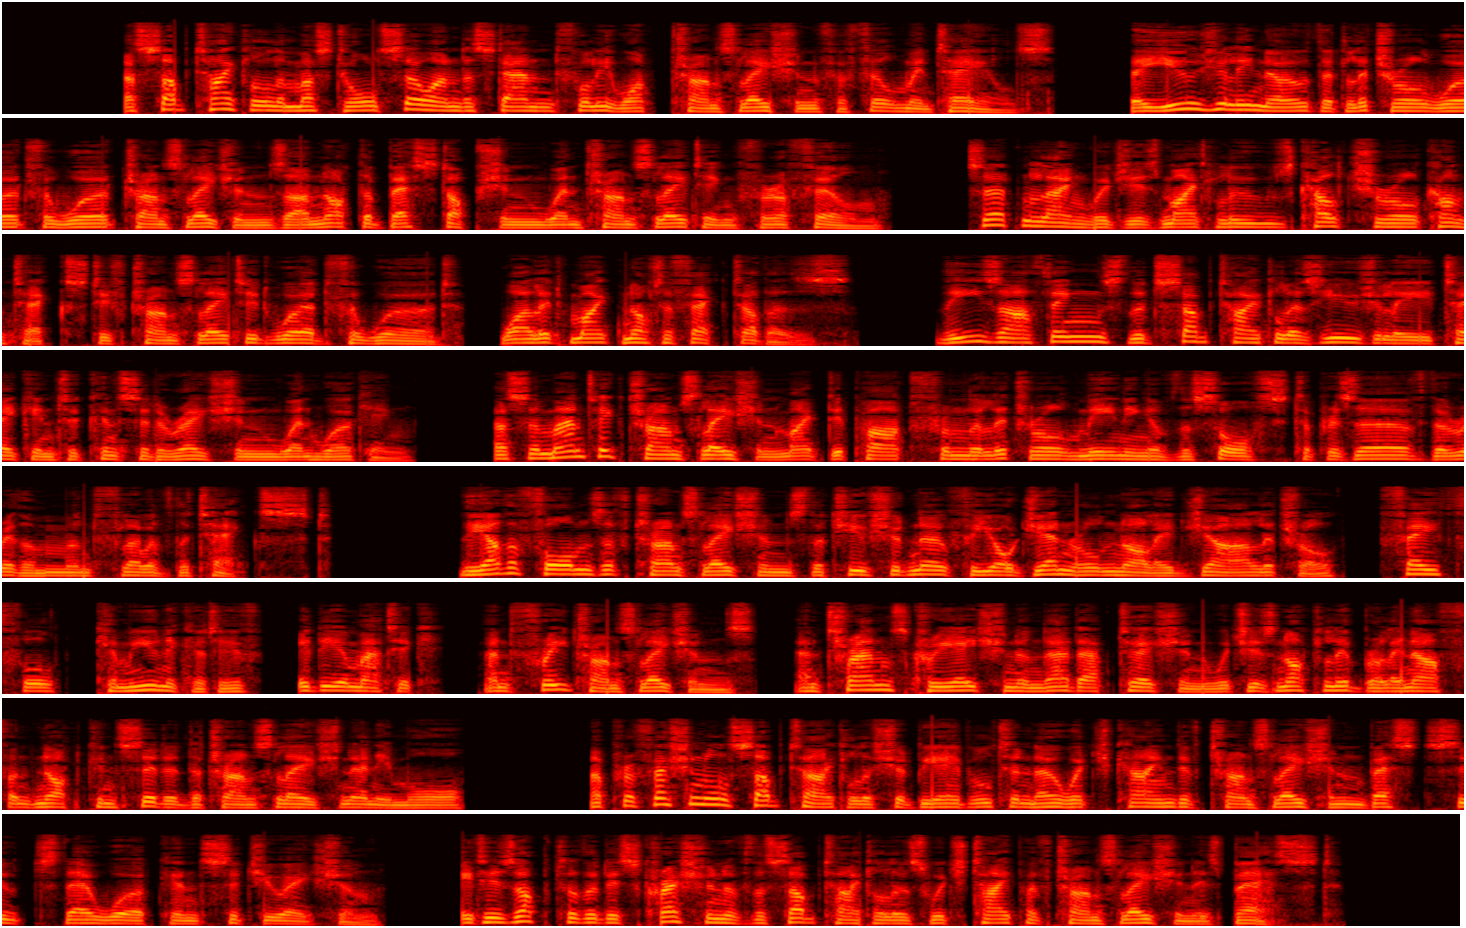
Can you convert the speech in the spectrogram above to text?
A subtitler must also understand fully what translation for film entails. They usually know that literal word-for-word -word translations are not the best option when translating for a film. Certain languages might lose cultural context if translated word for word, while it might not affect others. These are things that subtitlers usually take into consideration when working. A semantic translation might depart from the literal meaning of the source to preserve the rhythm and flow of the text. The other forms of translations that you should know for your general knowledge are literal, faithful, communicative, idiomatic, and free translations, and transcreation and adaptation which is not liberal enough and not considered a translation anymore. A professional subtitler should be able to know which kind of translation best suits their work and situation. It is up to the discretion of the subtitlers which type of translation is best.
